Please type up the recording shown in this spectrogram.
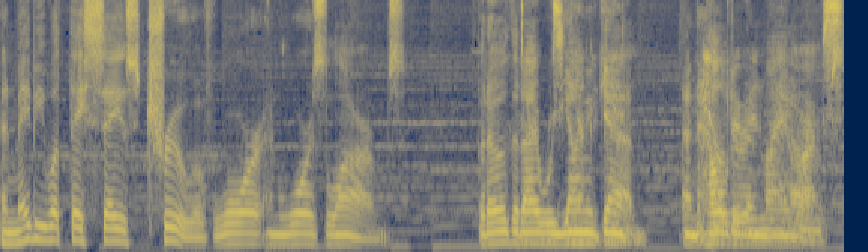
And maybe what they say is true of war and war's alarms. But oh, that I were young, young again, again, and held her in my arms.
